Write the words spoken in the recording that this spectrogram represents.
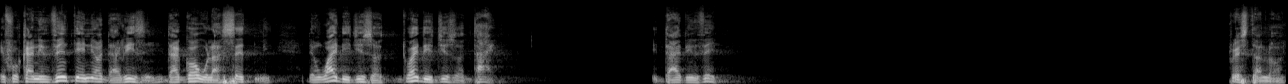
If we can invent any other reason that God will accept me, then why did Jesus, why did Jesus die? He died in vain. Praise the Lord.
